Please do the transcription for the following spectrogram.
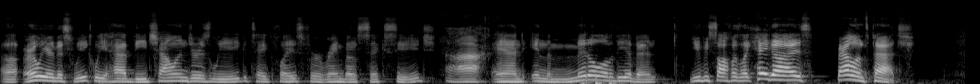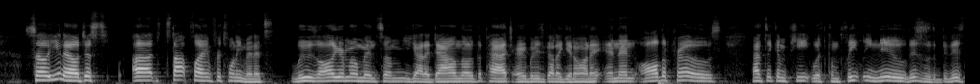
Uh, earlier this week, we had the Challengers League take place for Rainbow Six Siege. Ah. And in the middle of the event, Ubisoft was like, hey guys, balance patch. So, you know, just uh, stop playing for 20 minutes, lose all your momentum. You got to download the patch. Everybody's got to get on it. And then all the pros have to compete with completely new. This, is a, this,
